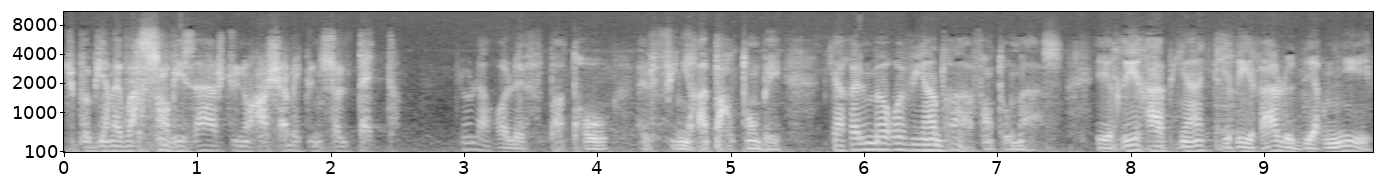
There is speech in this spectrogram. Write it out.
Tu peux bien avoir 100 visages, tu n'auras jamais qu'une seule tête. Ne la relève pas trop, elle finira par tomber, car elle me reviendra, Fantomas, et rira bien qui rira le dernier.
